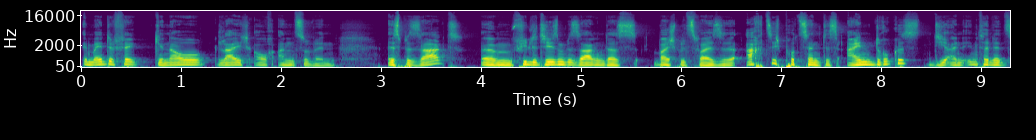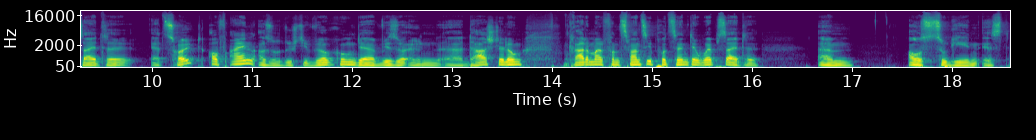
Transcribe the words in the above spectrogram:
im Endeffekt genau gleich auch anzuwenden. Es besagt, ähm, viele Thesen besagen, dass beispielsweise 80% des Eindruckes, die eine Internetseite erzeugt auf einen, also durch die Wirkung der visuellen äh, Darstellung, gerade mal von 20% der Webseite ähm, auszugehen ist.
